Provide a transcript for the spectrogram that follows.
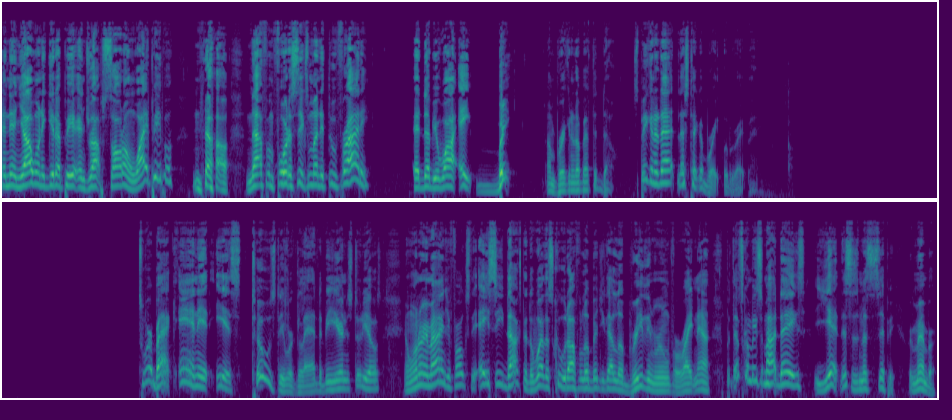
And then y'all want to get up here and drop salt on white people? No, not from 4 to 6 Monday through Friday at WYAB. I'm breaking it up at the door. Speaking of that, let's take a break. We'll be right back. So we're back, and it is Tuesday. We're glad to be here in the studios. And I want to remind you, folks, the AC doctor, the weather's cooled off a little bit. You got a little breathing room for right now. But there's going to be some hot days yet. This is Mississippi. Remember,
